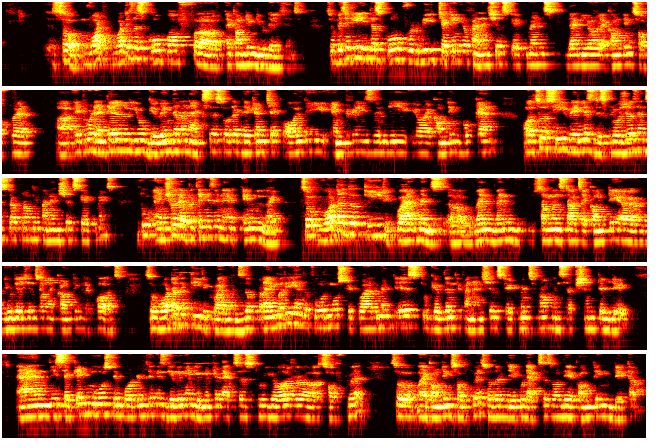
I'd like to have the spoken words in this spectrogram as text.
so what what is the scope of uh, accounting due diligence? So basically the scope would be checking your financial statements then your accounting software. Uh, it would entail you giving them an access so that they can check all the entries in the your accounting book and also see various disclosures and stuff from the financial statements to ensure everything is in in line so, what are the key requirements uh, when when someone starts accounting uh, due diligence on accounting records? So, what are the key requirements? The primary and the foremost requirement is to give them the financial statements from inception till date. And the second most important thing is giving unlimited access to your uh, software, so accounting software, so that they could access all the accounting data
